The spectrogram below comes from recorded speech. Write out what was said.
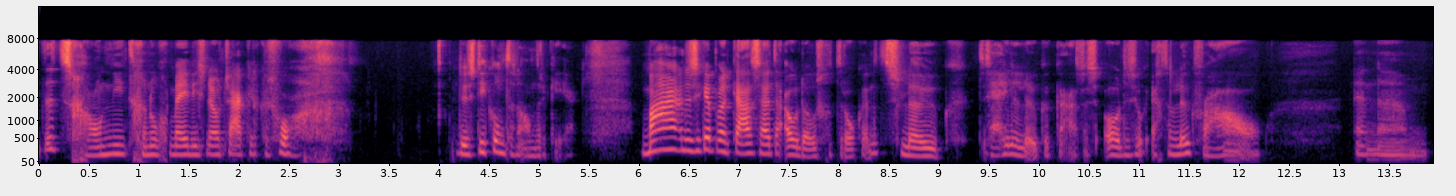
het is gewoon niet genoeg medisch noodzakelijke zorg. Dus die komt een andere keer. Maar, dus ik heb een casus uit de oude doos getrokken. En dat is leuk. Het is een hele leuke casus. Oh, dat is ook echt een leuk verhaal. En um,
